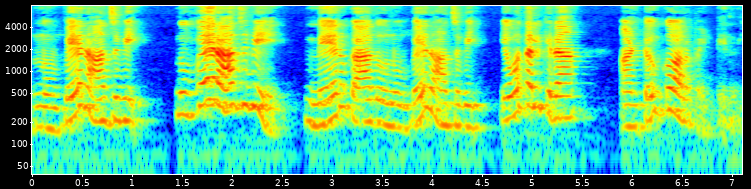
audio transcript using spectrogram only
నువ్వే రాజువి నువ్వే రాజువి నేను కాదు నువ్వే రాజువి యువతలికిరా అంటూ గోల పెట్టింది.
